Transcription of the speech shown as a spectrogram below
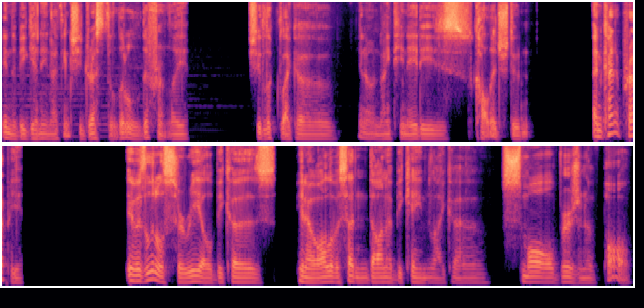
In the beginning, I think she dressed a little differently. She looked like a, you know, 1980s college student and kind of preppy. It was a little surreal because you know, all of a sudden Donna became like a small version of Paul.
